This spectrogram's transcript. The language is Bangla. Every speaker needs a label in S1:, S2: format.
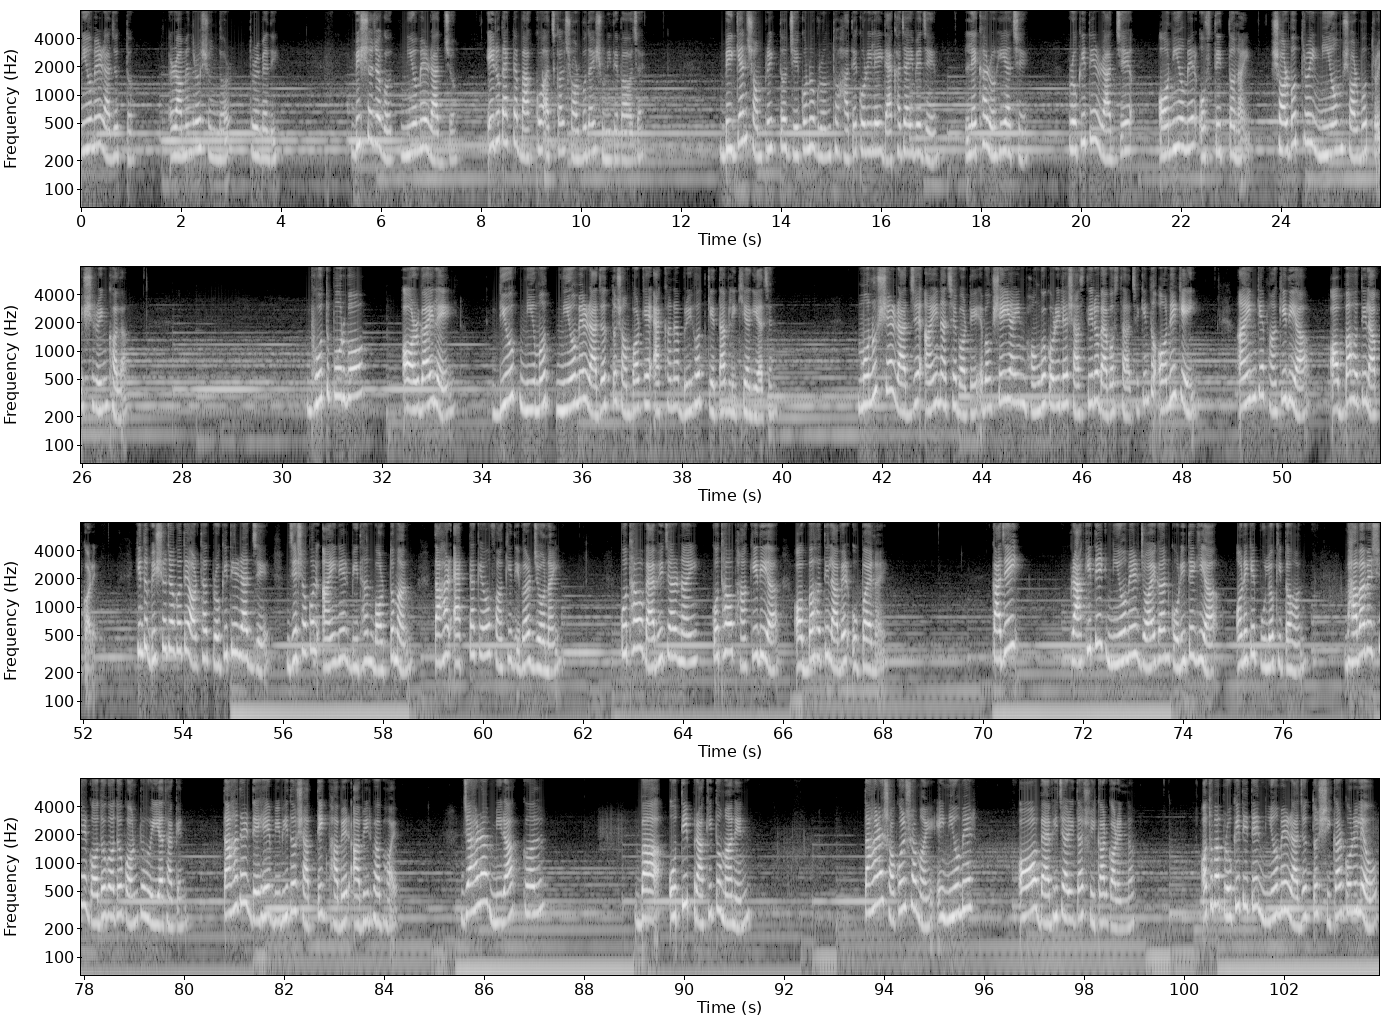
S1: নিয়মের রাজত্ব। রামেন্দ্র সুন্দর, ত্রিবেদী। বিশ্বজগৎ, নিয়মের রাজ্য। এরূপ একটা বাক্য আজকাল সর্বদাই শুনিতে পাওয়া যায়। বিজ্ঞান সম্পৃক্ত যে কোনো গ্রন্থ হাতে করিলেই দেখা যাইবে যে, লেখা রহিয়াছে, প্রকৃতির রাজ্যে অনিয়মের অস্তিত্ব নাই, সর্বত্রই নিয়ম, সর্বত্রই শৃঙ্খলা। ভূতপূর্ব অর্গাইলে ডিউক নিয়ম নিয়মের রাজত্ব সম্পর্কে একখানা বৃহৎ কেতাব লিখিয়া গিয়াছেন। মনুষ্যের রাজ্যে আইন আছে বটে এবং সেই আইন ভঙ্গ করিলে শাস্তিরও ব্যবস্থা আছে, কিন্তু অনেকেই আইনকে ফাঁকি দিয়া অব্যাহতি লাভ করে। কিন্তু বিশ্বজগতে অর্থাৎ প্রকৃতির রাজ্যে যে সকল আইনের বিধান বর্তমান তাহার একটাকেও ফাঁকি দিবার জো নাই। কোথাও ব্যভিচার নাই, কোথাও ফাঁকি দিয়া অব্যাহতি লাভের উপায় নাই। কাজেই প্রাকৃতিক নিয়মের জয়গান করিতে গিয়া অনেকে পুলকিত হন। ভাবাবেশে গদগদ কণ্ঠ হইয়া থাকেন। তাহাদের দেহে বিবিধ সাত্ত্বিক ভাবের আবির্ভাব হয়। যাহারা মিরাকল বা অতি প্রাকৃত মানেন, তাহারা সকল সময় এই নিয়মের অব্যভিচারিতা স্বীকার করেন না, অথবা প্রকৃতিতে নিয়মের রাজত্ব স্বীকার করিলেও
